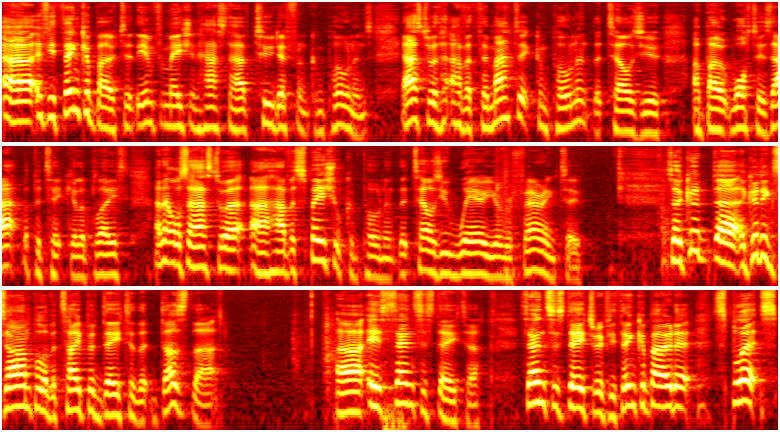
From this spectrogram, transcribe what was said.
uh, if you think about it, the information has to have two different components. It has to have a thematic component that tells you about what is at the particular place, and it also has to uh, uh, have a spatial component that tells you where you're referring to. So a good, uh, a good example of a type of data that does that is census data. Census data, if you think about it, splits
